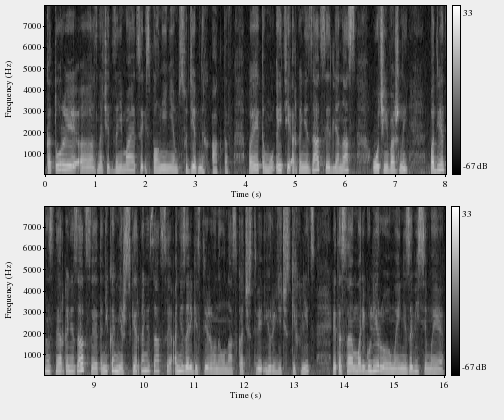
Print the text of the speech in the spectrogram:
которые э, значит, занимаются исполнением судебных актов. Поэтому эти организации для нас очень важны. Подведомственные организации – это некоммерческие организации, они зарегистрированы у нас в качестве юридических лиц. Это саморегулируемые, независимые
